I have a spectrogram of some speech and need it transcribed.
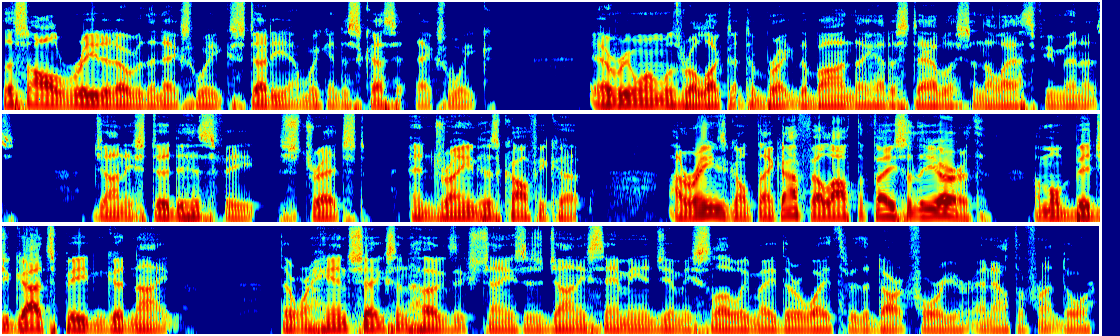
Let's all read it over the next week, study it, and we can discuss it next week. Everyone was reluctant to break the bond they had established in the last few minutes. Johnny stood to his feet, stretched, and drained his coffee cup. Irene's going to think I fell off the face of the earth. I'm going to bid you Godspeed and good night. There were handshakes and hugs exchanged as Johnny, Sammy, and Jimmy slowly made their way through the dark foyer and out the front door.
